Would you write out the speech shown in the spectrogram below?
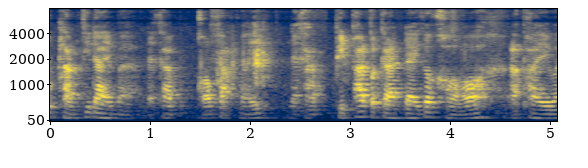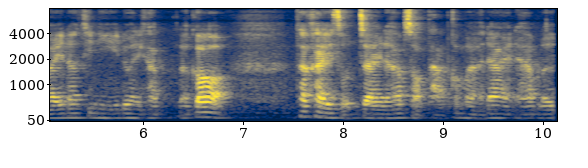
ทุกครั้งที่ได้มานะครับ ขอฝากไว้นะครับ ผิดพลาดประการใดก็ขออภัยไว้ณที่นี้ด้วยครับ แล้วก็ ถ้าใครสนใจนะครับสอบถามเข้ามาได้นะครับ หรือ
